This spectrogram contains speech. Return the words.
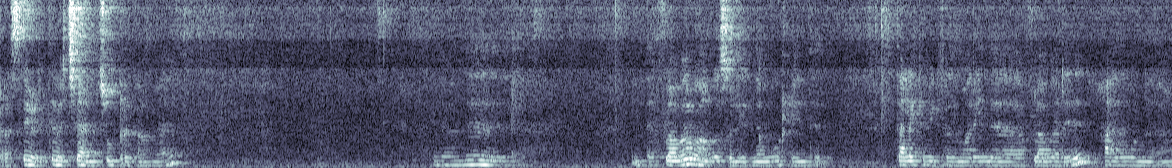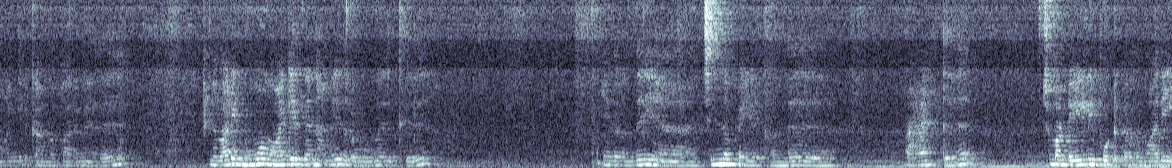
ட்ரெஸ்ஸை எடுத்து வச்சு அனுப்பிச்சி விட்ருக்காங்க இது வந்து இந்த ஃப்ளவர் வாங்க சொல்லியிருந்தேன் ஊர்லேருந்து. தலைக்கு வைக்கிறது மாதிரி இந்த ஃப்ளவரு அது ஒன்று வாங்கியிருக்காங்க பாருங்கள் அது. இந்த மாதிரி மூணு வாங்கியிருக்கேன் இதில் ஒன்று இருக்குது இது வந்து என் சின்ன பையனுக்கு வந்து பேண்ட்டு சும்மா டெய்லி போட்டுக்கிறது மாதிரி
